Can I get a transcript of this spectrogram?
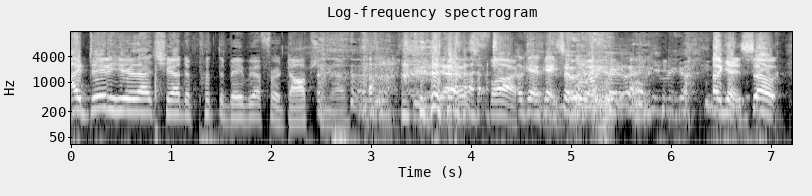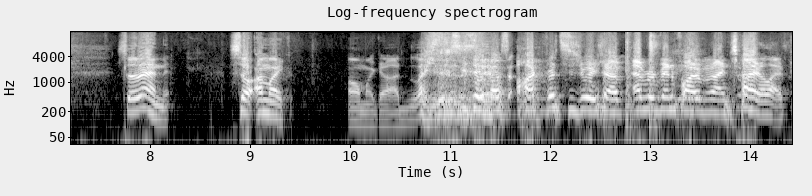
I did hear that she had to put the baby up for adoption though. Oh, yeah, that's fucked. Okay, okay, so okay, so so then so I'm like, oh my god, like this is the most awkward situation I've ever been part of in my entire life.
